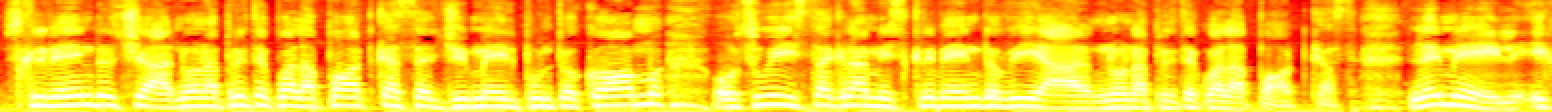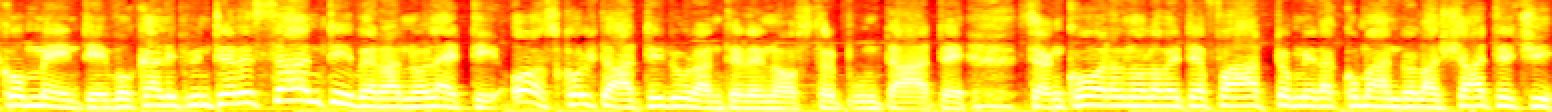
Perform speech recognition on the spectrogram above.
scrivendoci a non aprite quella podcast gmail.com o su Instagram iscrivendovi a non aprite quella podcast. Le mail, i commenti e i vocali più interessanti verranno letti o ascoltati durante le nostre puntate. Se ancora non l'avete fatto, mi raccomando, lasciateci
